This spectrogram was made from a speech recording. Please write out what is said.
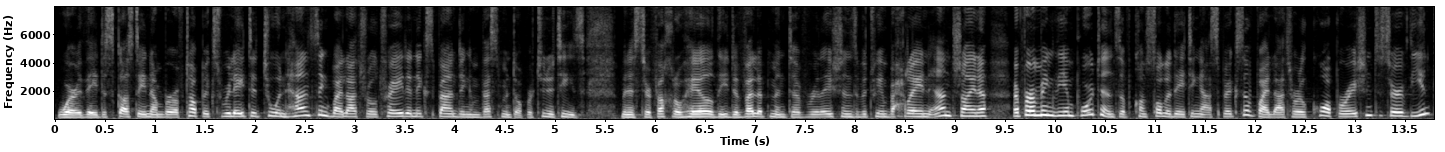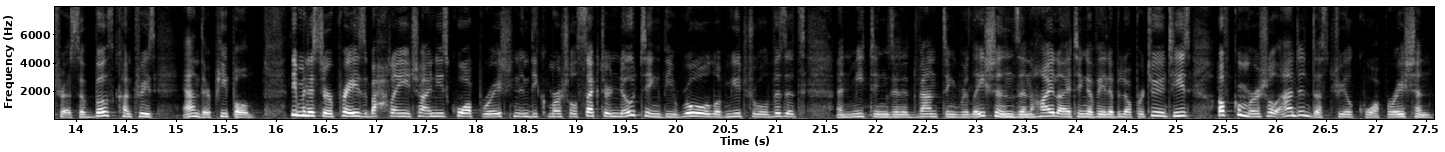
where they discussed a number of topics related to enhancing bilateral trade and expanding investment opportunities. Minister Fakhro hailed the development of relations between Bahrain and China, affirming the importance of consolidating aspects of bilateral cooperation to serve the interests of both countries and their people. The minister praised Bahraini-Chinese cooperation in the commercial sector, noting the role of mutual visits and meetings in advancing relations and highlighting available opportunities of commercial and industrial cooperation.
